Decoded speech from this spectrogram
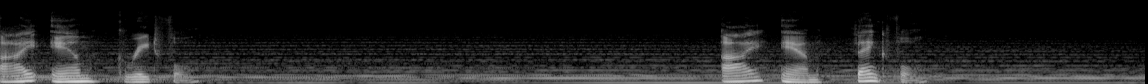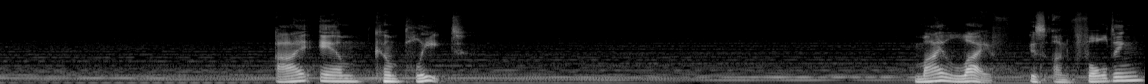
I am grateful. I am thankful. I am complete. My life is unfolding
